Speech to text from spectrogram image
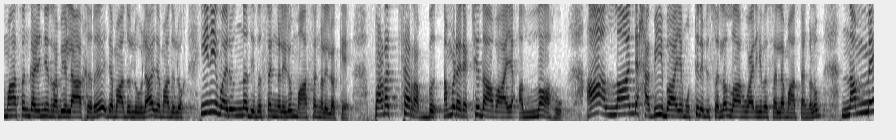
മാസം കഴിഞ്ഞ് റബിയുൽ ആഹിർ ജമാദുലൂല ജമാദുൽ ഇനി വരുന്ന ദിവസങ്ങളിലും മാസങ്ങളിലൊക്കെ പടച്ച റബ്ബ് നമ്മുടെ രക്ഷിതാവായ അള്ളാഹു ആ അള്ളാഹിന്റെ ഹബീബായ മുത്തുനബി സല്ലല്ലാഹു അലൈഹി വസല്ലമ തങ്ങളും നമ്മെ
